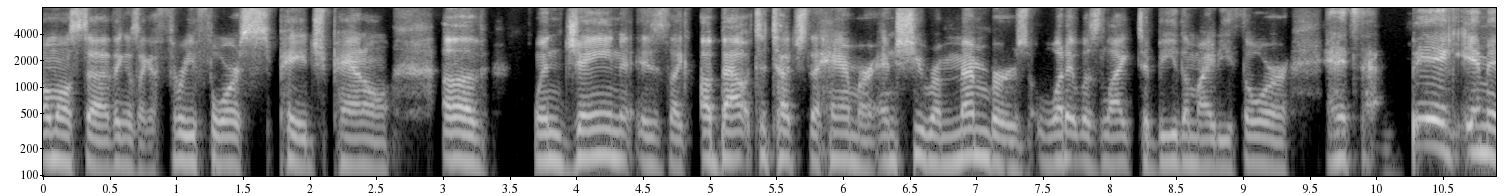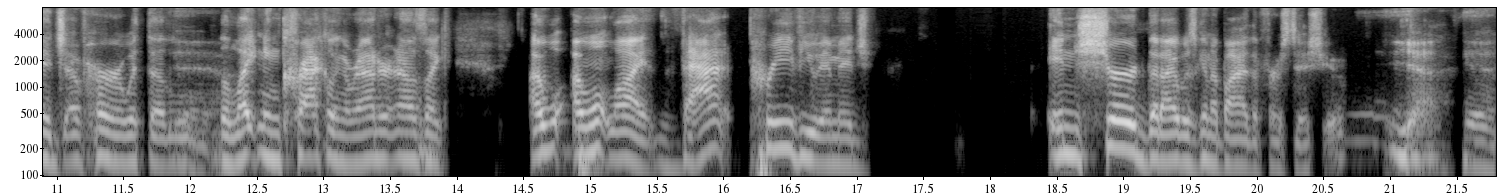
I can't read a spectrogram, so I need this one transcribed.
almost uh, I think it was like a three fourths page panel of when Jane is like about to touch the hammer and she remembers what it was like to be the mighty Thor. And it's that big image of her with the, yeah. the lightning crackling around her. And I was like, I w- I won't lie, that preview image ensured that I was going to buy the first issue. Yeah, yeah.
